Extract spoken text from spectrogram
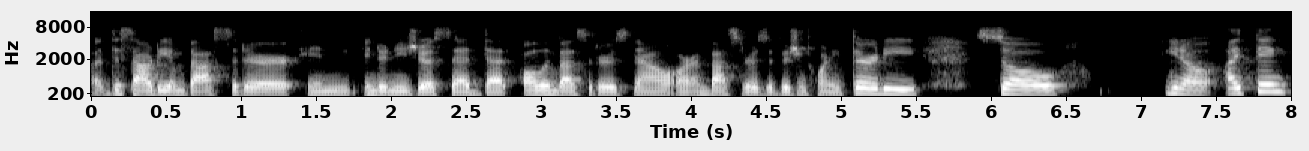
uh, the Saudi ambassador in Indonesia said that all ambassadors now are ambassadors of Vision 2030. So, you know, I think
